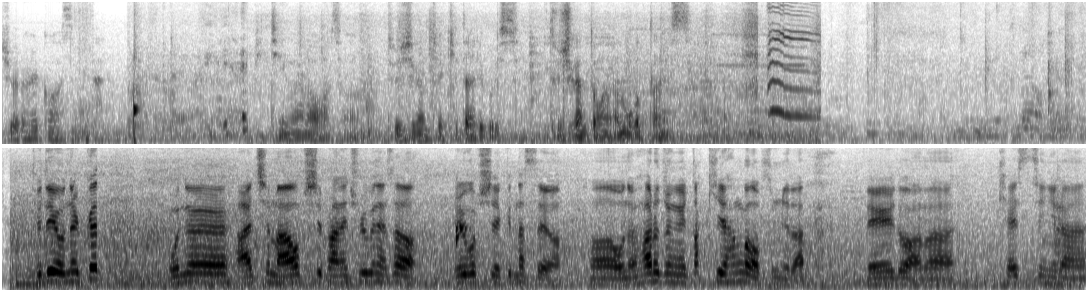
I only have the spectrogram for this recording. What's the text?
쇼를 할 것 같습니다. 피팅하러 와서 2시간째 기다리고 있어. 2시간 동안 아무것도 안 했어. 드디어 오늘 끝! 오늘 아침 9시 반에 출근해서 7시에 끝났어요. 어, 오늘 하루 종일 딱히 한 건 없습니다. 내일도 아마 캐스팅이나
